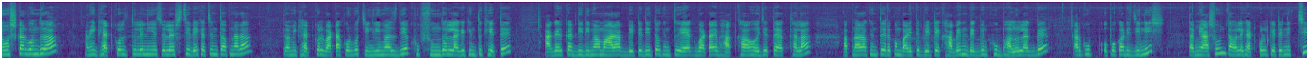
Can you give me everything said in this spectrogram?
নমস্কার বন্ধুরা, আমি ঘ্যাটকোল তুলে নিয়ে চলে এসেছি, দেখেছেন তো আপনারা? তো আমি ঘ্যাটকোল বাটা করব, চিংড়ি মাছ দিয়ে, খুব সুন্দর লাগে কিন্তু খেতে। আগেরকার দিদিমা মারা বেটে দিত, কিন্তু এক বাটায় ভাত খাওয়া হয়ে যেত এক থালা। আপনারাও কিন্তু এরকম বাড়িতে বেটে খাবেন, দেখবেন খুব ভালো লাগবে। আর খুব উপকারী জিনিস। তা আমি আসুন, তাহলে ঘ্যাটকোল কেটে নিচ্ছি।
